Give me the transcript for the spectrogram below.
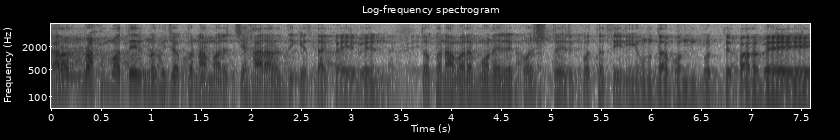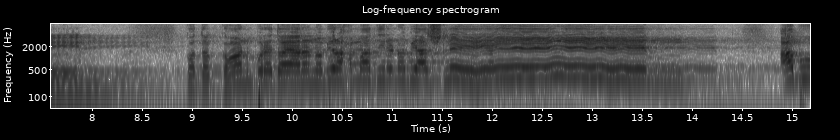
কারণ রহমতের নবী যখন আমার চেহারার দিকে তাকাইবেন, তখন আমার মনের কষ্টের কথা তিনি অনুধাবন করতে পারবেন। কতক্ষণ পরে দয়ার নবী, রহমাতের নবী আসলেন। আবু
